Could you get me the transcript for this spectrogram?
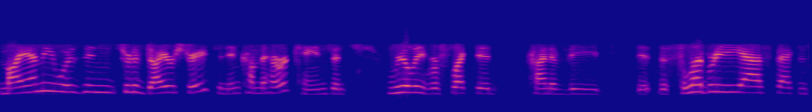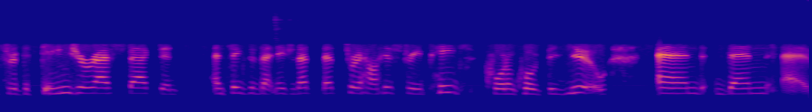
Miami was in sort of dire straits, and in come the hurricanes, and really reflected kind of the the, the celebrity aspect and sort of the danger aspect and and things of that nature. That's that's sort of how history paints quote unquote the U and then uh,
